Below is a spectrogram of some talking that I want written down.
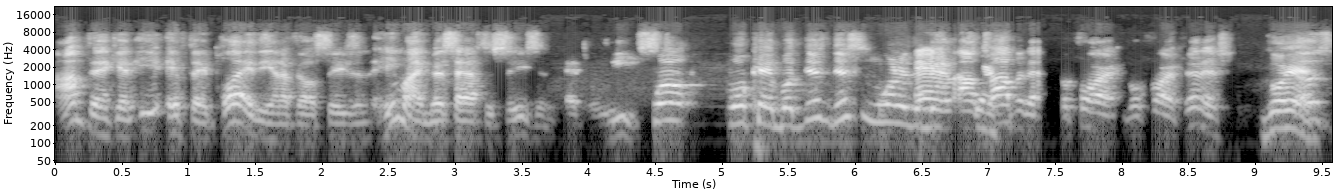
I'm thinking if they play the NFL season, he might miss half the season at least. well, okay, but this this is one of the and on questions. top of that, before I, before I finish, Go ahead. those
